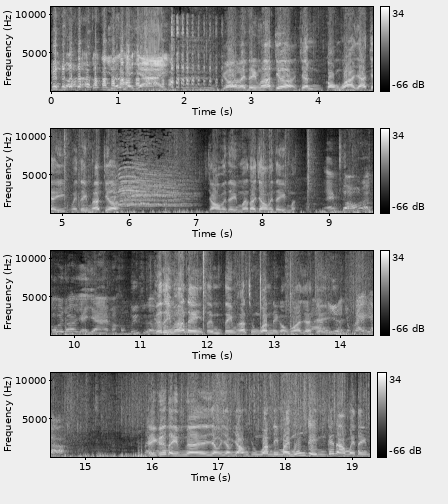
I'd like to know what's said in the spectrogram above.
đó là có cái gì đó dài dài. Rồi mày tìm hết chưa? Trên con quà giá trị mày tìm hết chưa? Cho mày tìm á, tao cho mày tìm á. Em đoán là có cái đó dài dài mà không biết là Cứ tìm hết đi, tìm tìm hết xung quanh đi còn quà giá À, ý trị là trong đây hả? Trong đây Thì cứ tìm ờ, vòng vòng vòng xung quanh đi, mày muốn tìm cái nào mày tìm.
